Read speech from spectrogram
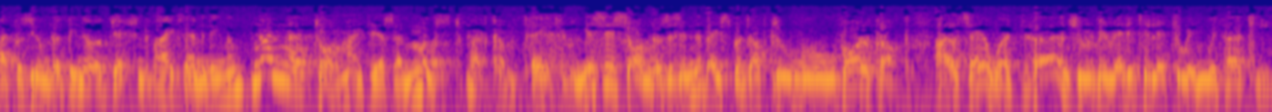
I presume there'd be no objection to my examining them? None at all, my dear sir. Most welcome. Thank you. Mrs. Saunders is in the basement up to four o'clock. I'll say a word to her, and she will be ready to let you in with her key.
